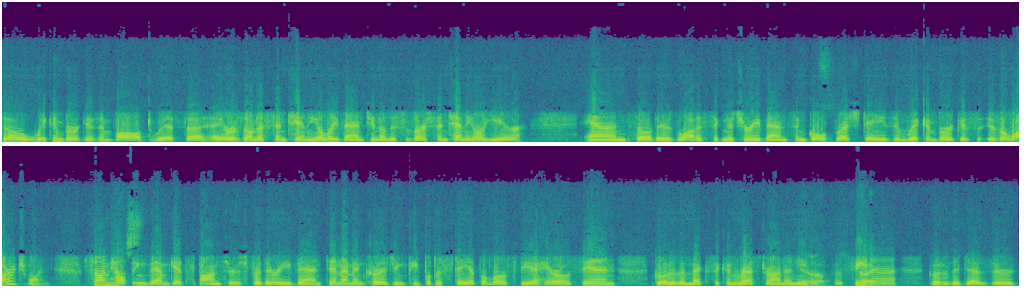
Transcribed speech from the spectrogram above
So Wickenburg is involved with uh, Arizona Centennial event. You know, this is our centennial year. And so there's a lot of signature events, and Gold Rush Days in Wickenburg is, is a large one. So I'm Yes. helping them get sponsors for their event, and I'm encouraging people to stay at the Los Viajeros Inn, go to the Mexican restaurant Anita's Yeah. Cocina, go to the Desert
